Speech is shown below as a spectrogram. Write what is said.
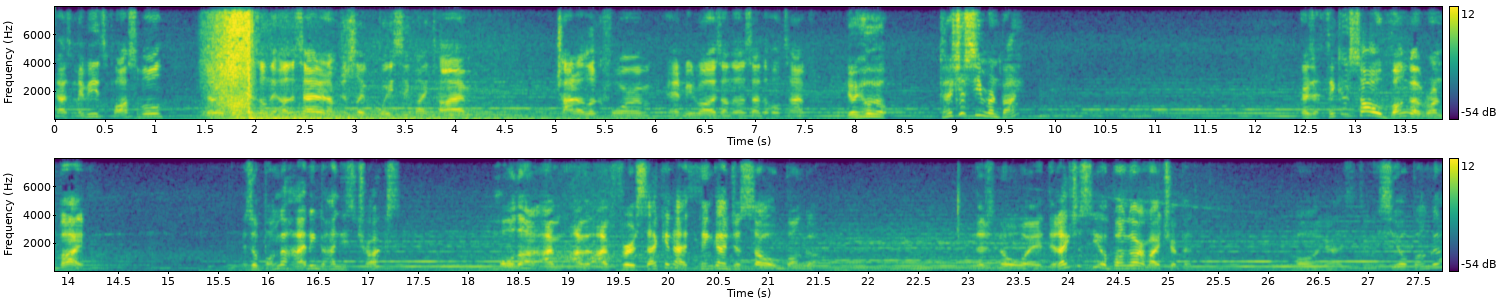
Guys, maybe it's possible that Obunga's on the other side, and I'm just like wasting my time trying to look for him, and meanwhile he's on the other side the whole time. Yo, yo, yo! Did I just see him run by? Guys, I think I saw Obunga run by. Is Obunga hiding behind these trucks? Hold on, I'm, I'm, I'm, for a second, I think I just saw Obunga. There's no way. Did I just see Obunga or am I tripping? Hold on, guys. Do we see Obunga?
